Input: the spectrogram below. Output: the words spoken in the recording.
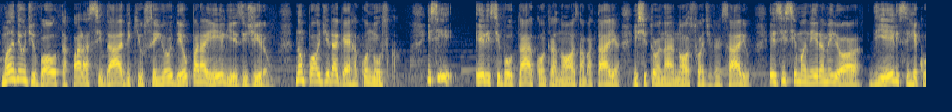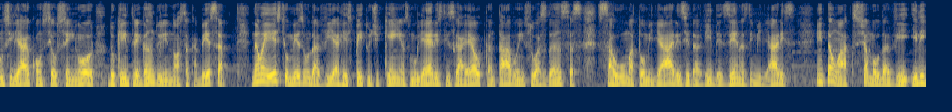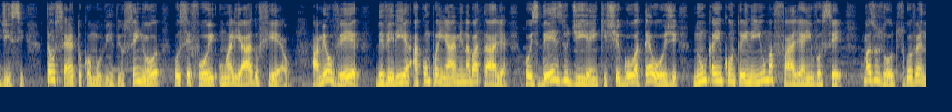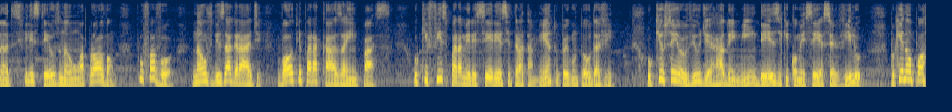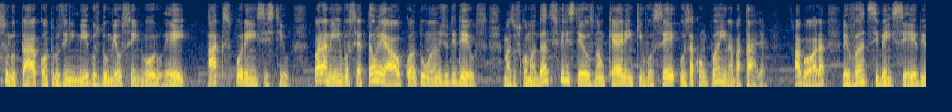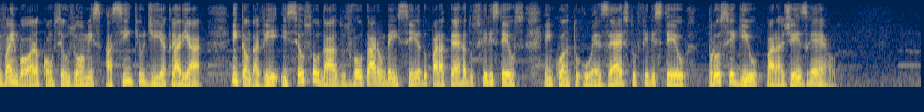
Mande-o de volta para a cidade que o Senhor deu para ele, exigiram. Não pode ir à guerra conosco. E se ele se voltar contra nós na batalha e se tornar nosso adversário, existe maneira melhor de ele se reconciliar com seu Senhor do que entregando-lhe nossa cabeça? Não é este o mesmo Davi a respeito de quem as mulheres de Israel cantavam em suas danças: Saul matou milhares e Davi dezenas de milhares? Então Ax chamou Davi e lhe disse: Tão certo como vive o Senhor, você foi um aliado fiel. A meu ver, deveria acompanhar-me na batalha, pois desde o dia em que chegou até hoje nunca encontrei nenhuma falha em você. Mas os outros governantes filisteus não o aprovam. Por favor, não os desagrade, volte para casa em paz. O que fiz para merecer esse tratamento? perguntou Davi. O que o Senhor viu de errado em mim desde que comecei a servi-lo? Por que não posso lutar contra os inimigos do meu senhor, o rei? Ax, porém, insistiu: Para mim você é tão leal quanto um anjo de Deus, mas os comandantes filisteus não querem que você os acompanhe na batalha. Agora, levante-se bem cedo e vá embora com seus homens assim que o dia clarear. Então Davi e seus soldados voltaram bem cedo para a terra dos filisteus, enquanto o exército filisteu prosseguiu para Jezreel.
